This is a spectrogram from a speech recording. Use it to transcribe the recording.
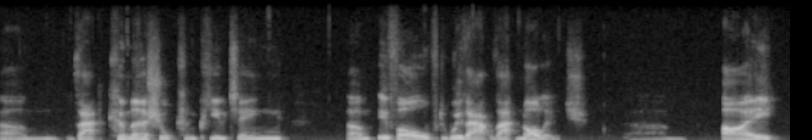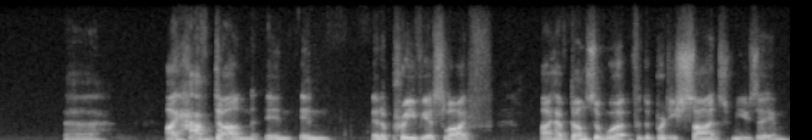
um, that commercial computing um, evolved without that knowledge. Um, I uh, I have done in in in a previous life. I have done some work for the British Science Museum,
